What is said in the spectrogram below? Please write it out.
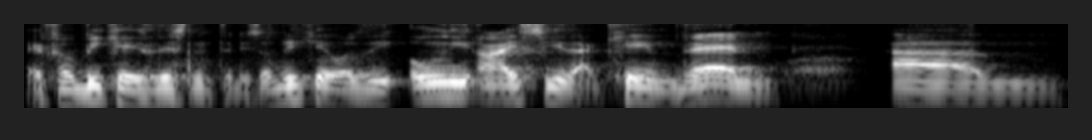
if Obike is listening to this, Obike was the only IC that came then. Um,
